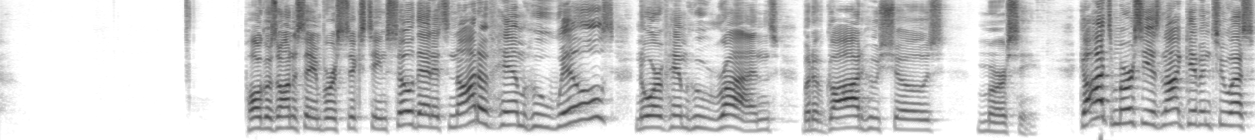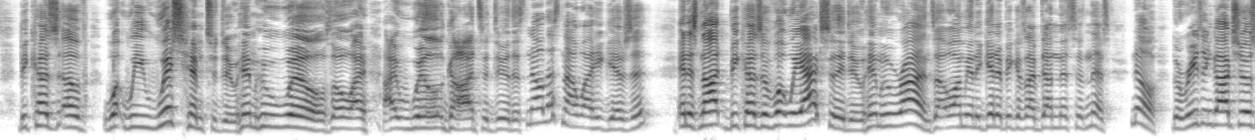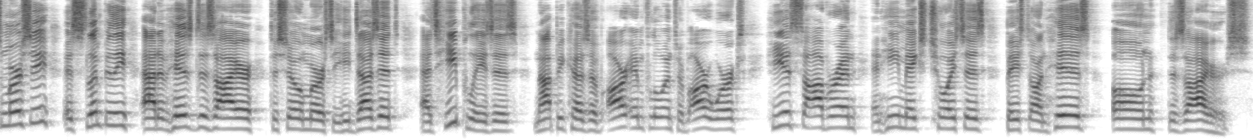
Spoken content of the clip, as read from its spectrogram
Paul goes on to say in verse 16, So then it's not of him who wills, nor of him who runs, but of God who shows mercy. God's mercy is not given to us because of what we wish him to do. Him who wills, oh, I, I will God to do this. No, that's not why he gives it. And it's not because of what we actually do. Him who runs, oh, I'm going to get it because I've done this and this. No, the reason God shows mercy is simply out of His desire to show mercy. He does it as He pleases, not because of our influence or of our works. He is sovereign and He makes choices based on His own desires.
